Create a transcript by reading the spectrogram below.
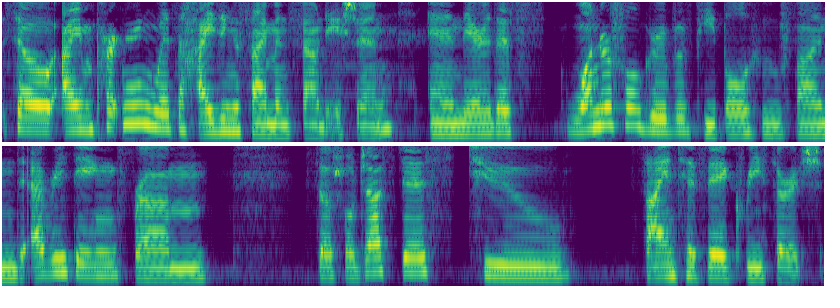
So I'm partnering with the Heising Simons Foundation, and they're this wonderful group of people who fund everything from social justice to scientific research,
